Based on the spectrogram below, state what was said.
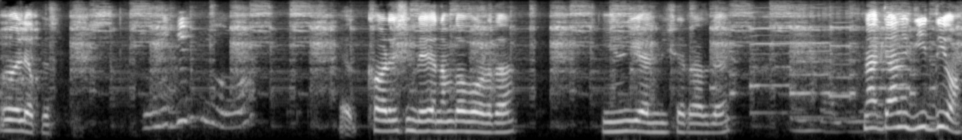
böyle yapıyorsun. Seni bilmiyorum. Ya, Kardeşim de yanımda bu arada. Yeni gelmiş herhalde. Ne canı gidiyor.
